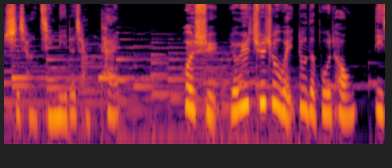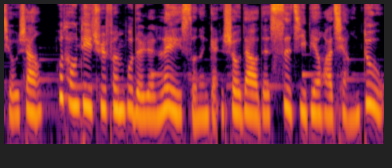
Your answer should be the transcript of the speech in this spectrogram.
时常经历的常态。或许由于居住纬度的不同，地球上不同地区分布的人类所能感受到的四季变化强度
